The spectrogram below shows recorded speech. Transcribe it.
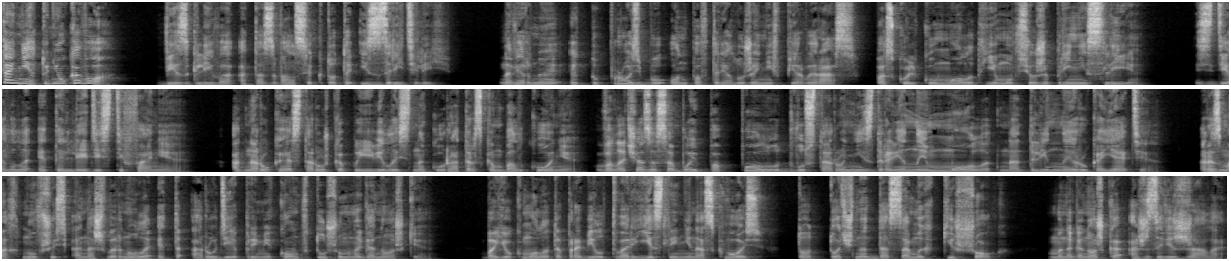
«Да нету ни у кого!» Визгливо отозвался кто-то из зрителей. Наверное, эту просьбу он повторял уже не в первый раз, поскольку молот ему все же принесли. Сделала это леди Стефания. Однорукая старушка появилась на кураторском балконе, волоча за собой по полу двусторонний здоровенный молот на длинной рукояти. Размахнувшись, она швырнула это орудие прямиком в тушу многоножки. Боек молота пробил тварь, если не насквозь, то точно до самых кишок. Многоножка аж завизжала.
